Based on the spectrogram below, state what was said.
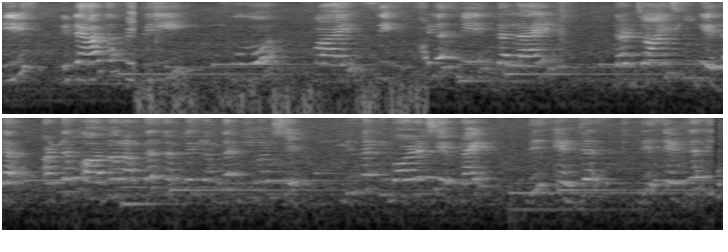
is it has a 3 4 5 6 it just means the line that joins together at the corner of the surface of the given shape. This is the cuboidal shape right? This edges this edges is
